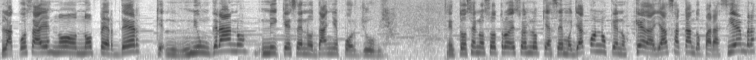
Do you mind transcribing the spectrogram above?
La cosa es no, no perder ni un grano, ni que se nos dañe por lluvia. Entonces nosotros eso es lo que hacemos. Ya con lo que nos queda, ya sacando para siembra,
